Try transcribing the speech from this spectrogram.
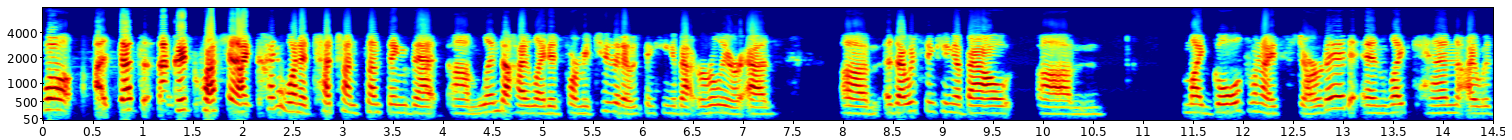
Well, that's a good question. I kind of want to touch on something that um, Linda highlighted for me too that I was thinking about earlier as um, as I was thinking about um, my goals when I started. And like Ken, I was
